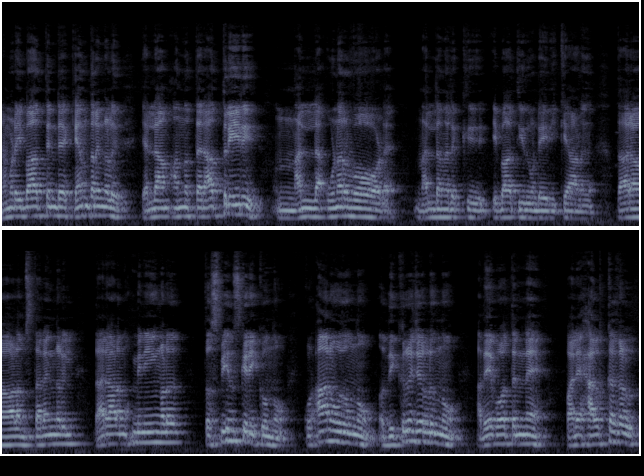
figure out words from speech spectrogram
നമ്മുടെ വിഭാഗത്തിന്റെ കേന്ദ്രങ്ങൾ എല്ലാം അന്നത്തെ രാത്രിയിൽ നല്ല ഉണർവോടെ നല്ല നിലയ്ക്ക് ഇബാത്ത് ചെയ്തുകൊണ്ടേയിരിക്കുകയാണ്. ധാരാളം സ്ഥലങ്ങളിൽ ധാരാളം മിനിയങ്ങൾ തസ്ബീംസ്കരിക്കുന്നു ഖുർആൻ ഓതുന്നു ദിക്ർ ചൊല്ലുന്നു. അതേപോലെ തന്നെ പല ഹൽക്കകൾ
